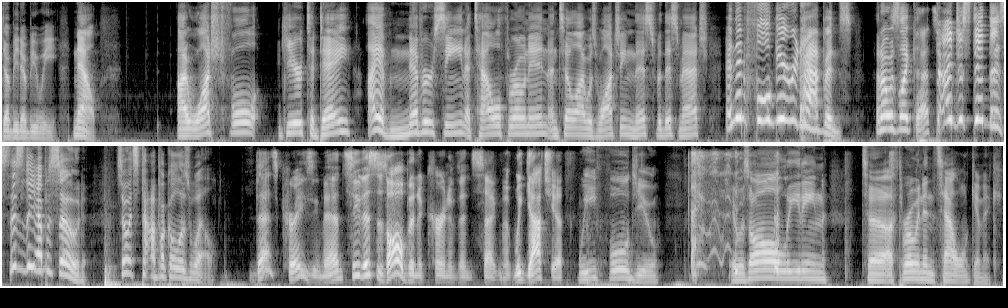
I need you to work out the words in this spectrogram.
WWE. Now, I watched full gear today. I have never seen a towel thrown in until I was watching this for this match. And then full gear it happens. And I was like, That's- I just did this. This is the episode. So it's topical as well. That's crazy, man. See, this has all been a current events segment. We got you. We fooled you. it was all leading to a throwing in the towel gimmick.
